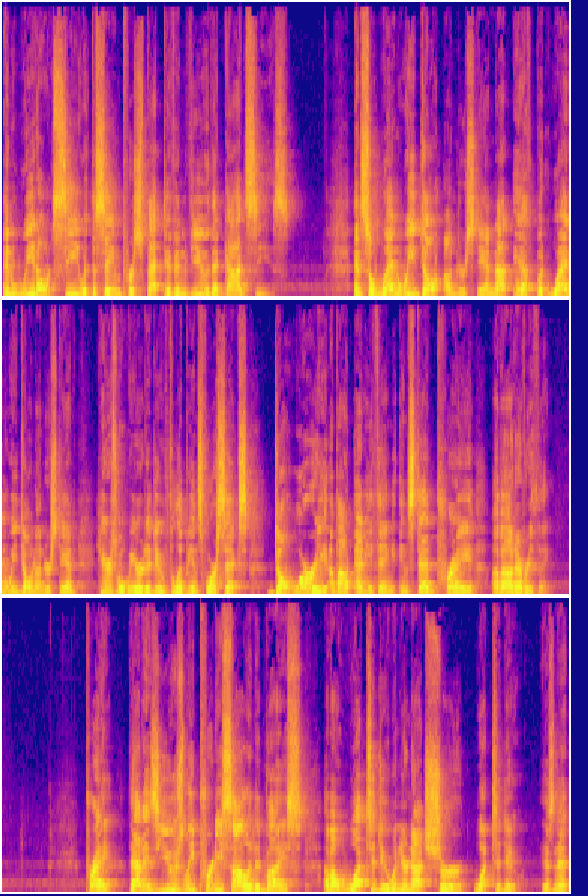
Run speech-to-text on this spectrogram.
And we don't see with the same perspective and view that God sees. And so when we don't understand, not if, but when we don't understand, here's what we are to do Philippians 4 6. Don't worry about anything, instead, pray about everything. Pray. That is usually pretty solid advice about what to do when you're not sure what to do, isn't it?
